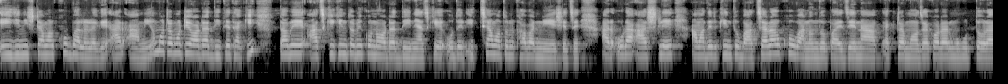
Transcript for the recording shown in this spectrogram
এই জিনিসটা আমার খুব ভালো লাগে। আর আমিও মোটামুটি অর্ডার দিতে থাকি, তবে আজকে কিন্তু আমি কোনো অর্ডার দিইনি। আজকে ওদের ইচ্ছা মতন খাবার নিয়ে এসেছে। আর ওরা আসলে আমাদের কিন্তু বাচ্চারাও খুব আনন্দ পায় যে, না একটা মজা করার মুহূর্ত ওরা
